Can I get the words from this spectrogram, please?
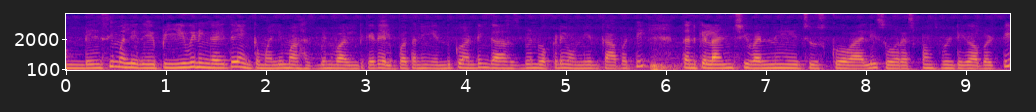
ఉండేసి మళ్ళీ రేపు ఈవినింగ్ అయితే ఇంకా మళ్ళీ మా హస్బెండ్ వాళ్ళ ఇంటికి అయితే వెళ్ళిపోతాను. ఎందుకు అంటే ఇంకా హస్బెండ్ ఒక్కడే ఉండేది కాబట్టి తనకి లంచ్ ఇవన్నీ చూసుకోవాలి సో రెస్పాన్సిబిలిటీ కాబట్టి.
